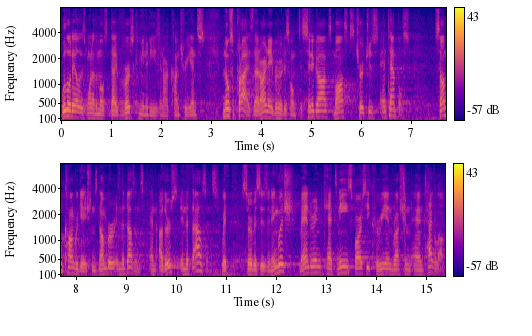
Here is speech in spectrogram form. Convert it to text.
Willowdale is one of the most diverse communities in our country, and it's no surprise that our neighbourhood is home to synagogues, mosques, churches, and temples. Some congregations number in the dozens and others in the thousands, with services in English, Mandarin, Cantonese, Farsi, Korean, Russian, and Tagalog.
